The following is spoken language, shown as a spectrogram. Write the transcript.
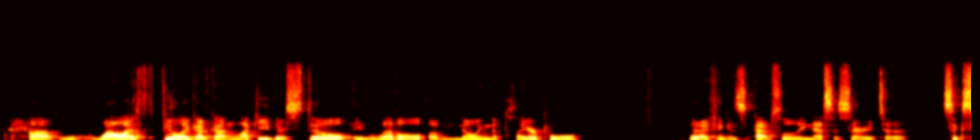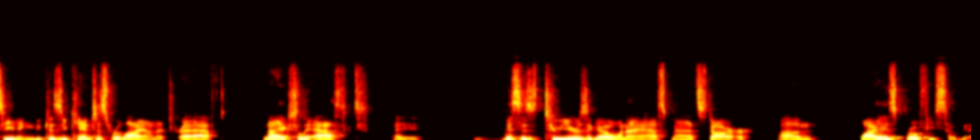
uh, while I feel like I've gotten lucky, there's still a level of knowing the player pool that I think is absolutely necessary to succeeding because you can't just rely on a draft. And I actually asked, I, this is two years ago when I asked Matt Starr, um, why is Brophy so good?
